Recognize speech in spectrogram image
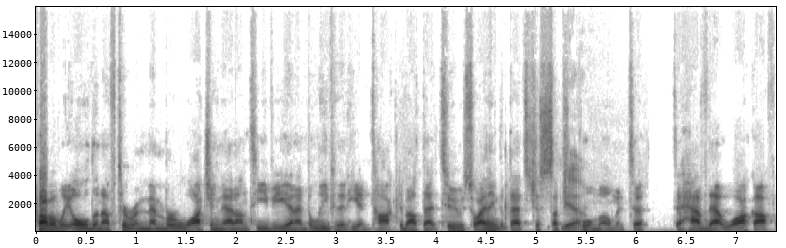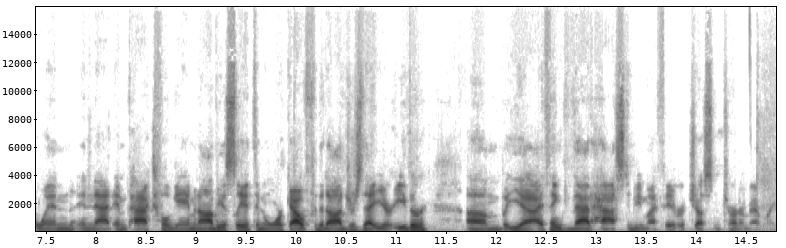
probably old enough to remember watching that on TV, and I believe that he had talked about that too. So I think that that's just such yeah. a cool moment to to have that walk off win in that impactful game. And obviously, it didn't work out for the Dodgers that year either. Um, but yeah, I think that has to be my favorite Justin Turner memory.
